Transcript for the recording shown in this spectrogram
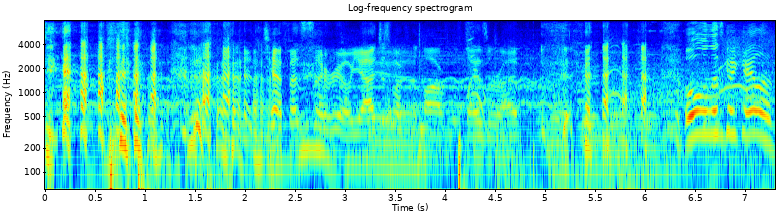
Jeff, that's so real. Yeah, I just watched the Marvel players arrive. Yeah, true, true. Oh, let's go, Caleb!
